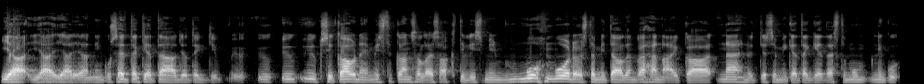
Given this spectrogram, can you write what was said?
Ja, ja, ja, ja niin kuin sen takia tämä on jotenkin yksi kauneimmista kansalaisaktivismin muodoista, mitä olen vähän aikaa nähnyt, ja se mikä tekee tästä mun niin kuin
